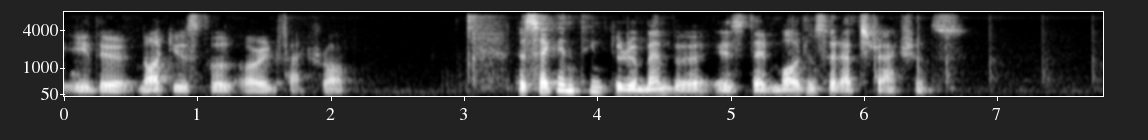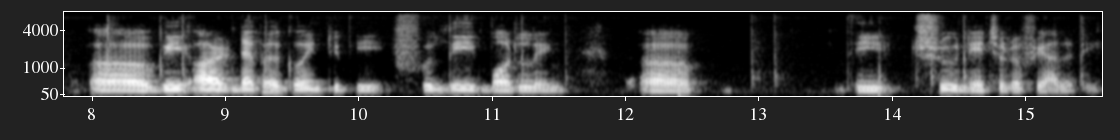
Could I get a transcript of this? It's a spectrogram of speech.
either not useful or in fact wrong. The second thing to remember is that models are abstractions. Uh, we are never going to be fully modeling uh, the true nature of reality.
